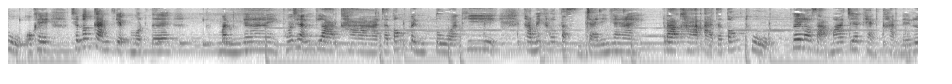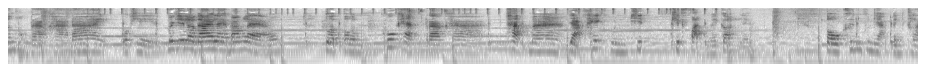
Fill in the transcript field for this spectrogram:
ถูก โอเค ฉันต้องการเก็บหมดเลย มันง่าย เพราะฉะนั้นราคาจะต้องเป็นตัวที่ทำให้เขาตัดสินใจได้ง่าย ราคาอาจจะต้องถูก เพื่อเราสามารถที่จะแข่งขันในเรื่องของราคาได้ โอเค เมื่อกี้เราได้อะไรบ้างแล้ว ตัวตนคู่แข่งราคา ถัดมาอยากให้คุณคิดคิดฝันไว้ก่อนเลย โตขึ้นคุณอยากเป็นใคร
